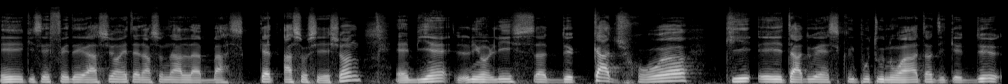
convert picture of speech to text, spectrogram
et qui c'est Fédération internationale basket association eh bien il une liste de quatre joueurs qui est inscrit pour tournoi tandis que deux,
